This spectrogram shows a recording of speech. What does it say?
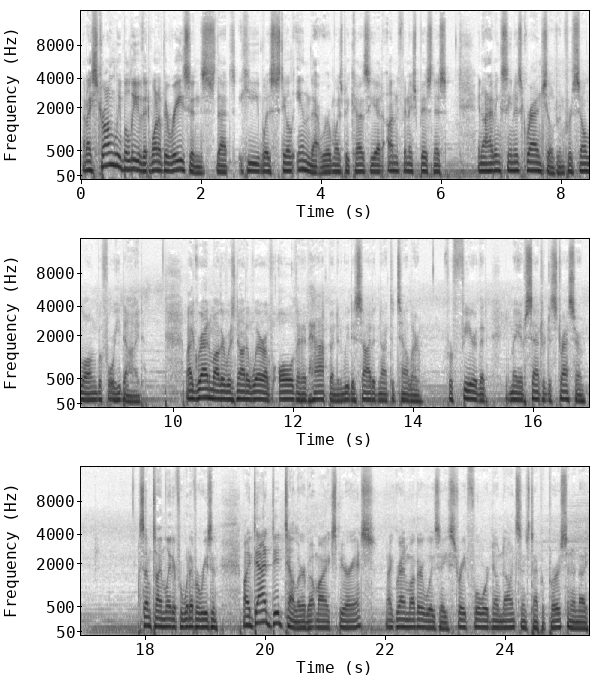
and I strongly believe that one of the reasons that he was still in that room was because he had unfinished business in not having seen his grandchildren for so long before he died. My grandmother was not aware of all that had happened, and we decided not to tell her, for fear that it may upset or distress her. Sometime later, for whatever reason, my dad did tell her about my experience. My grandmother was a straightforward, no nonsense type of person, and I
